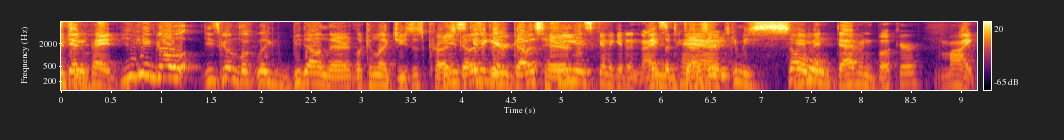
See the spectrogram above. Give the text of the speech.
I getting too. paid. He can go. He's gonna look like be down there, looking like Jesus Christ. He's got gonna beard, get. got his hair He is gonna get a nice in the tan. desert. He's gonna be so. Him and Devin Booker. My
